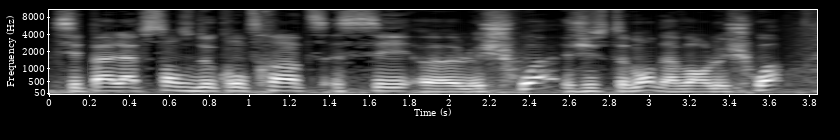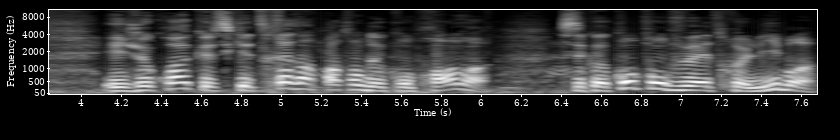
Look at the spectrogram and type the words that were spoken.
c'est pas l'absence de contraintes, c'est euh, le choix justement d'avoir le choix. Et je crois que ce qui est très important de comprendre, c'est que quand on veut être libre,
